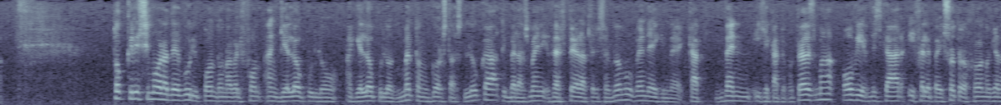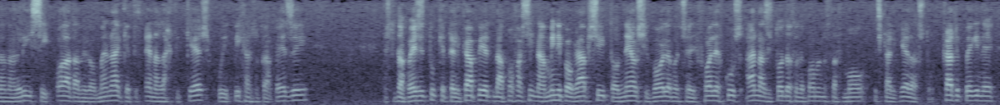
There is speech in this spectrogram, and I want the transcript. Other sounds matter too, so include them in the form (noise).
Το κρίσιμο ραντεβού λοιπόν των αδελφών Αγγελόπουλο, Αγγελόπουλων με τον Κώστας Λούκα την περασμένη Δευτέρα 3 Εβδόμου δεν, έγινε, δεν είχε κάποιο αποτέλεσμα. Ο Διεθνή Γκάρ ήθελε περισσότερο χρόνο για να αναλύσει όλα τα δεδομένα και τις εναλλακτικές που υπήρχαν στο τραπέζι, στο τραπέζι του και τελικά πήρε την απόφαση να μην υπογράψει το νέο συμβόλαιο με τους Ερυφόλευκου αναζητώντας τον επόμενο σταθμό της καριέρας του. Κάτι που έγινε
